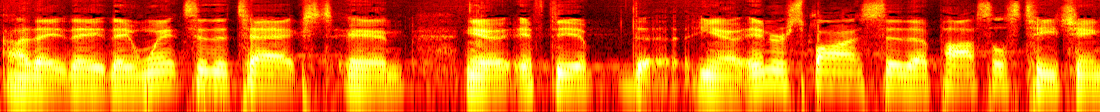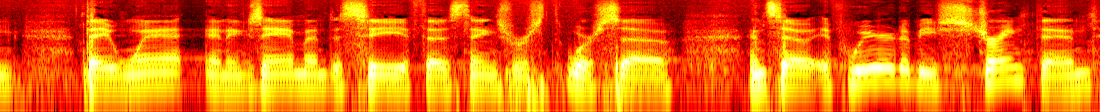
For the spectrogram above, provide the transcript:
Uh, they, they, they went to the text, and you know, if the, the, you know, in response to the apostles' teaching, they went and examined to see if those things were, were so. And so, if we are to be strengthened,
